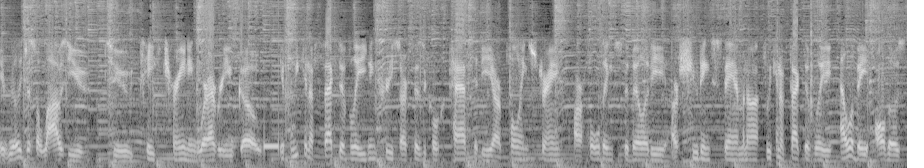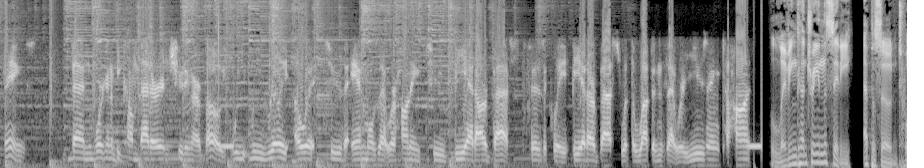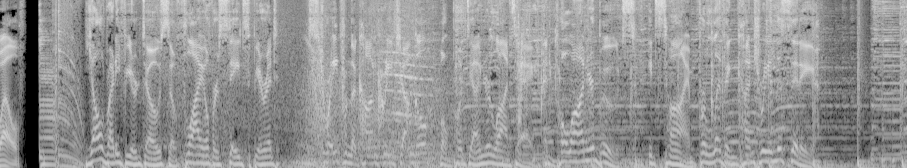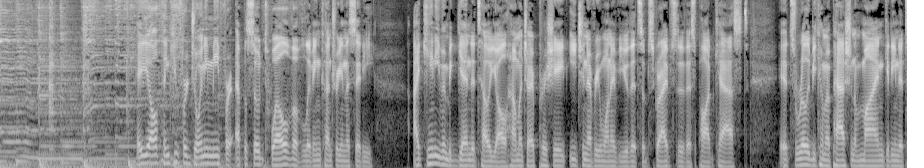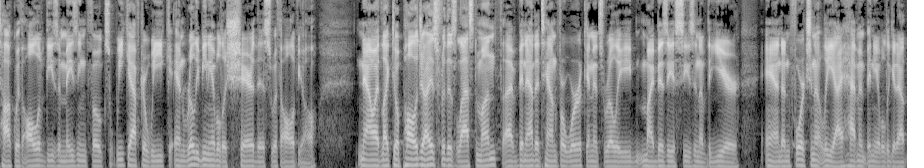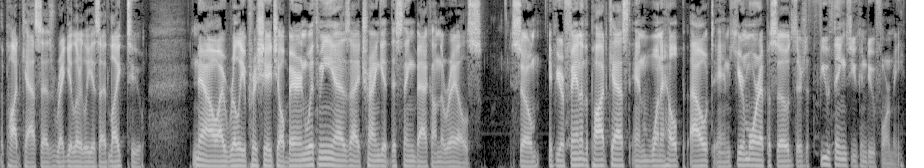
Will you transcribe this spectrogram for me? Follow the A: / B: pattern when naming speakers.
A: It really just allows you to take training wherever you go. If we can effectively increase our physical capacity, our pulling strength, our holding stability, our shooting stamina, if we can effectively elevate all those things, then we're going to become better in shooting our bow. We, we really owe it to the animals that we're hunting to be at our best physically, be at our best with the weapons that we're using to hunt.
B: Living Country in the City, Episode 12.
C: Y'all ready for your dose of flyover state spirit? Straight from the concrete jungle? Well, put down your latte and pull on your boots. It's time for Living Country in the City.
B: Hey, y'all, thank you for joining me for episode 12 of Living Country in the City. I can't even begin to tell y'all how much I appreciate each and every one of you that subscribes to this podcast. It's really become a passion of mine getting to talk with all of these amazing folks week after week and really being able to share this with all of y'all. Now, I'd like to apologize for this last month. I've been out of town for work and it's really my busiest season of the year. And unfortunately, I haven't been able to get out the podcast as regularly as I'd like to. Now, I really appreciate y'all bearing with me as I try and get this thing back on the rails. So, if you're a fan of the podcast and want to help out and hear more episodes, there's a few things you can do for me.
